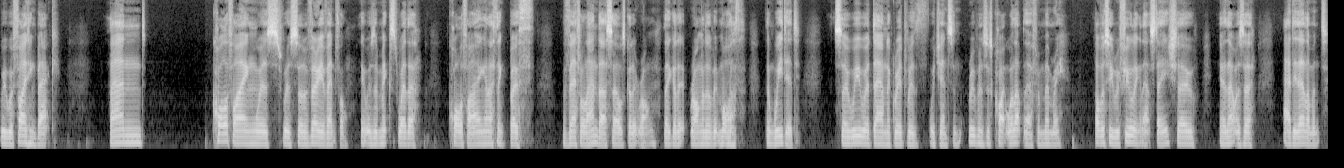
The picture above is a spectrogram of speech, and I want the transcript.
we were fighting back. And qualifying was was sort of very eventful it was a mixed weather qualifying, and I think both Vettel and ourselves got it wrong. They got it wrong a little bit more than we did. So we were down the grid with, with Jenson. Rubens was quite well up there from memory. Obviously refueling at that stage, so you know that was a added element.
